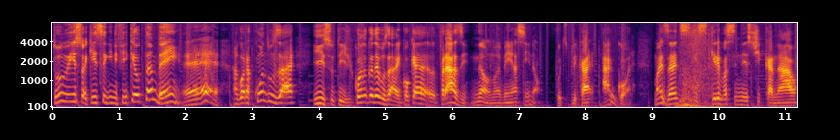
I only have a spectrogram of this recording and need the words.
tudo isso aqui significa eu também. É. Agora, quando usar isso, Tige? Quando que eu devo usar? Em qualquer frase? Não, não é bem assim não. Vou te explicar agora. Mas antes, inscreva-se neste canal.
